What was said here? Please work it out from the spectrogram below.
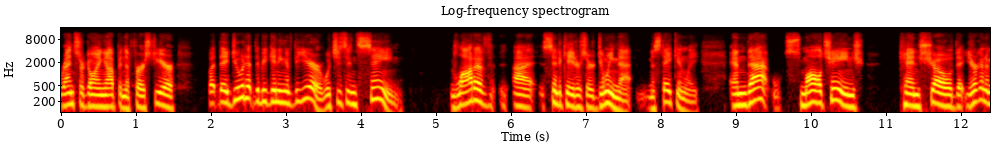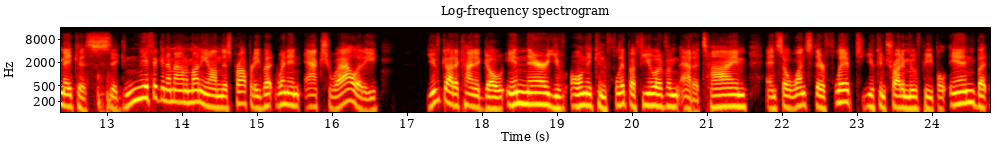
rents are going up in the first year, but they do it at the beginning of the year, which is insane. A lot of uh, syndicators are doing that mistakenly. And that small change can show that you're going to make a significant amount of money on this property. But when in actuality, you've got to kind of go in there. You only can flip a few of them at a time. And so once they're flipped, you can try to move people in, but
